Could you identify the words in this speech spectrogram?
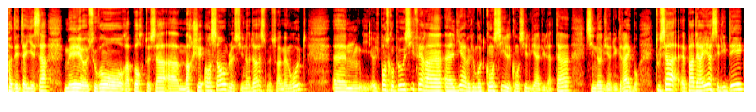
en détailler ça, mais euh, souvent on rapporte ça à marcher ensemble, synodosme, sur la même route. Euh, je pense qu'on peut aussi faire un, lien avec le mot de concile. Concile vient du latin, synode vient du grec. Bon, tout ça, euh, par derrière, c'est l'idée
